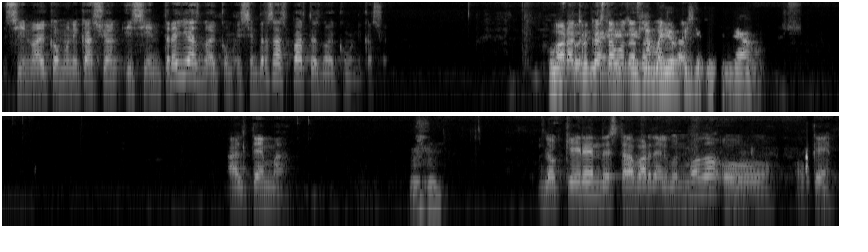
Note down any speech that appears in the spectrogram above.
si no hay comunicación y si entre ellas no hay y si entre esas partes no hay comunicación? Justo, Ahora, creo que estamos es la mayor crítica que le hago. al tema. ¿Lo quieren destrabar de algún modo o, o qué?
